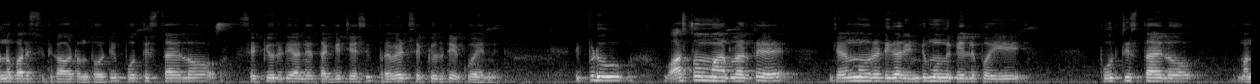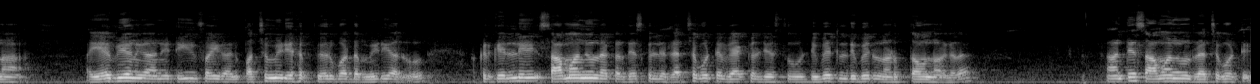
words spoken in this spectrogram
ఉన్న పరిస్థితి కావడంతో పూర్తి స్థాయిలో సెక్యూరిటీ అనేది తగ్గించేసి ప్రైవేట్ సెక్యూరిటీ ఎక్కువైంది. ఇప్పుడు వాస్తవం మాట్లాడితే జగన్మోహన్ రెడ్డి గారు ఇంటి ముందుకు వెళ్ళిపోయి పూర్తి స్థాయిలో మన ఏబిఎన్ కానీ టీవీ ఫైవ్ కానీ పచ్చ మీడియా పేరు పడ్డ మీడియాలు అక్కడికి వెళ్ళి సామాన్యులను అక్కడ తీసుకెళ్ళి రెచ్చగొట్టే వ్యాఖ్యలు చేస్తూ డిబేట్లు డిబేట్లు నడుపుతూ ఉన్నారు కదా. అంటే సామాన్యులు రెచ్చగొట్టి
